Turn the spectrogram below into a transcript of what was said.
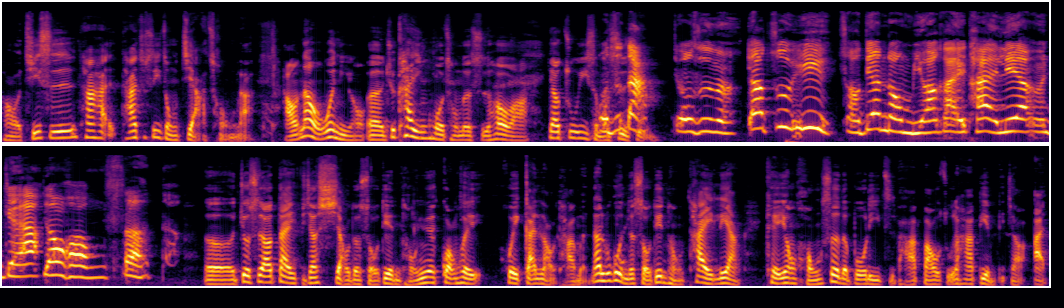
好，其实它还它就是一种甲虫啦。好，那我问你哦，呃，去看萤火虫的时候啊，要注意什么事情？就是呢，要注意手电筒不要开太亮，而且要用红色的。呃，就是要带比较小的手电筒，因为光会会干扰它们。那如果你的手电筒太亮，可以用红色的玻璃纸把它包住，让它变比较暗。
